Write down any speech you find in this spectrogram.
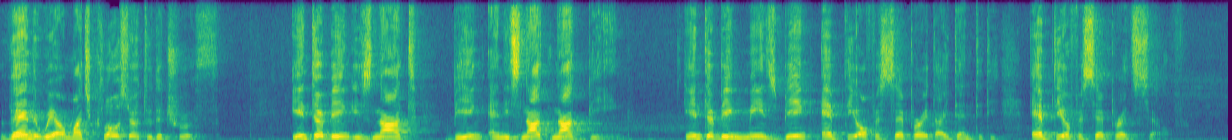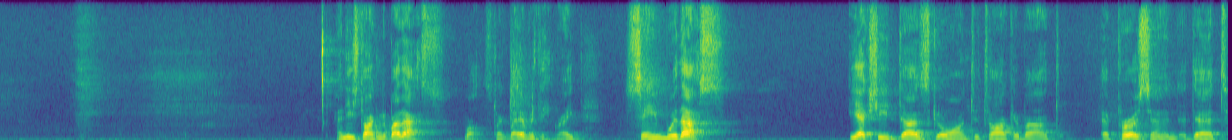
then we are much closer to the truth. Interbeing is not being and it's not not being. Interbeing means being empty of a separate identity, empty of a separate self. And he's talking about us. Well, he's talking about everything, right? Same with us. He actually does go on to talk about a person that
